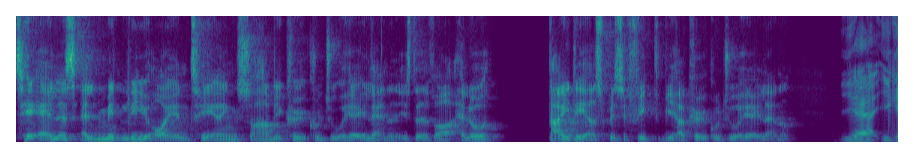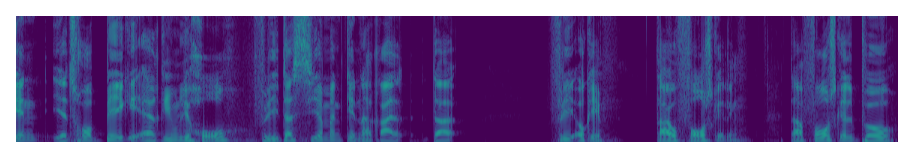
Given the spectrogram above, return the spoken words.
til alles almindelige orientering, så har vi køkultur her i landet, i stedet for, hallo, dig der specifikt, vi har køkultur her i landet. Ja, igen, jeg tror begge er rimelig hårde, fordi der siger man generelt, der, fordi okay, der er jo forskel, ikke? Der er forskel på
